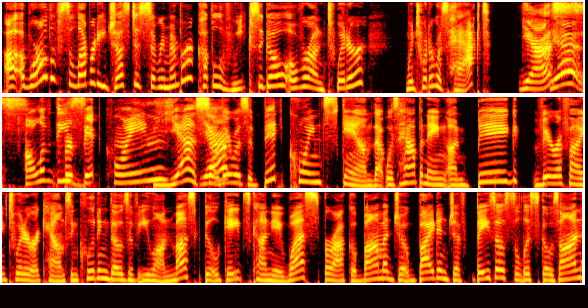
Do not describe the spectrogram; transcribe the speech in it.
Uh, a world of celebrity justice. So remember a couple of weeks ago over on Twitter when Twitter was hacked? Yes. yes. All of For these Bitcoin. Yes. Yep. So there was a Bitcoin scam that was happening on big verified Twitter accounts, including those of Elon Musk, Bill Gates, Kanye West, Barack Obama, Joe Biden, Jeff Bezos. The list goes on.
